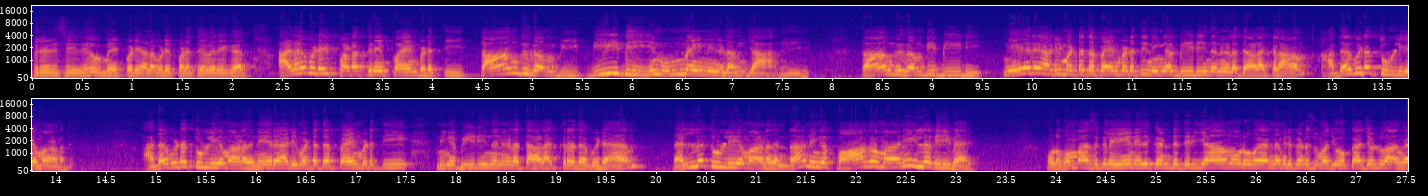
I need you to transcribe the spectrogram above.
பிறகு செய்து மேற்படி அளவுடை படத்தை வரைக. அளவுடை படத்தினை பயன்படுத்தி தாங்கு கம்பி பிடியின் உண்மை நீளம் யாது தாங்கு கம்பி பிடி நேர அடிமட்டத்தை பயன்படுத்தி நீங்கள் பிடி இந்த நீளத்தை அளக்கலாம். அதை விட துல்லியமானது. அதை விட துல்லியமானது. நேர அடிமட்டத்தை பயன்படுத்தி நீங்கள் பீடி இந்த நீளத்தை அளக்கிறத விட நல்ல துல்லியமானதுன்றால் நீங்கள் பாகமானி இல்லை விரிவாரி. உங்களோட கொம்பாசுக்குள்ள ஏன் எதுக்குன்ட்டு தெரியாமல் ஒரு உபகரணம் இருக்குன்னு சும்மா ஜோக்கா சொல்லுவாங்க.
